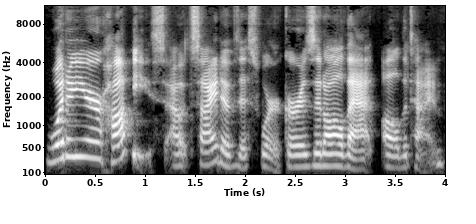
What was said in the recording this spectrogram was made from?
what are your hobbies outside of this work, or is it all that all the time?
